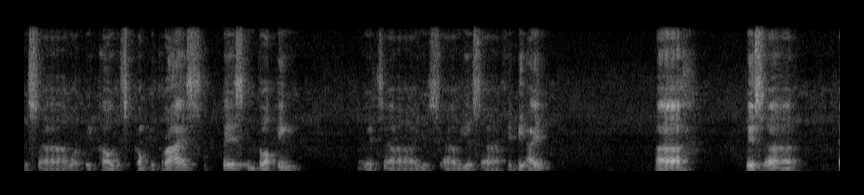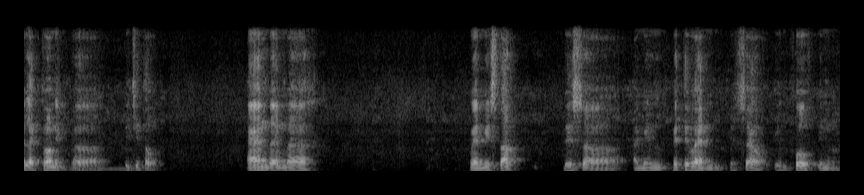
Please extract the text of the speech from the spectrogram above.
is uh, what we call this computerized based interlocking, which uh, use, uh, we use uh, VPI. This uh, electronic uh, digital. And then uh, when we start this, I mean, PT Len itself involved in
